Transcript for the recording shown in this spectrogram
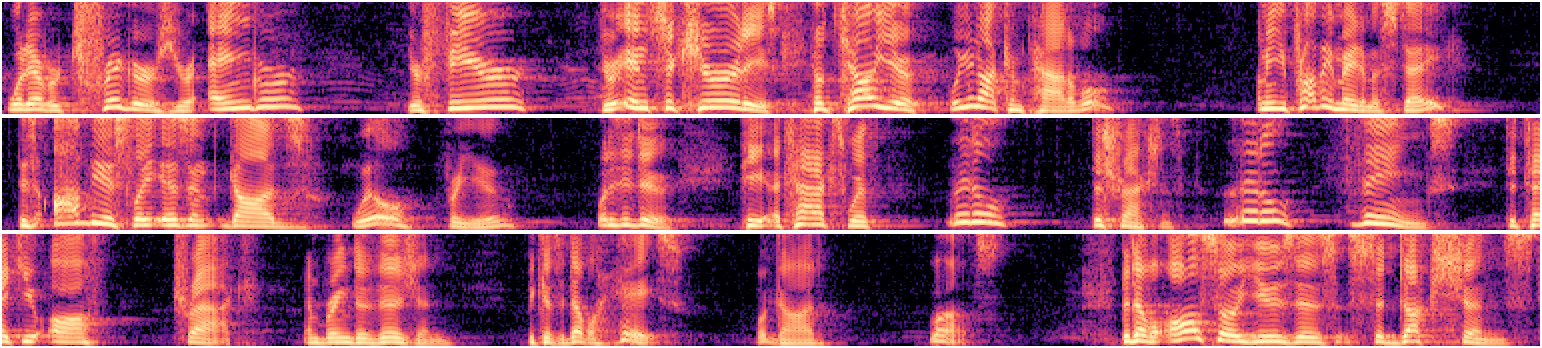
whatever triggers your anger, your fear, your insecurities. He'll tell you, well, you're not compatible. I mean, you probably made a mistake. This obviously isn't God's will for you. What does he do? He attacks with little distractions, little things to take you off track and bring division because the devil hates what God loves. The devil also uses seductions,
